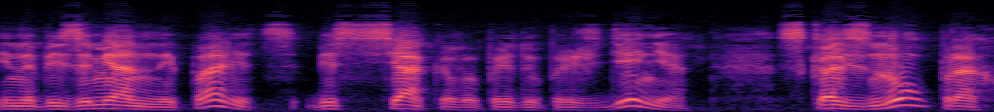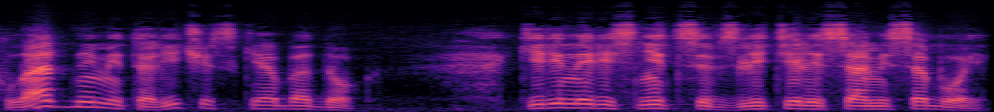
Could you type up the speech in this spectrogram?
и на безымянный палец без всякого предупреждения скользнул прохладный металлический ободок. Кирины ресницы взлетели сами собой.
